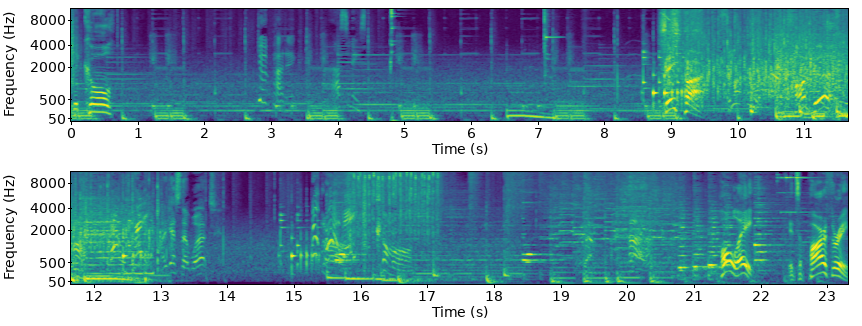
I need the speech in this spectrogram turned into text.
Keep it cool. Don't panic. Nice and easy. Safe par. All good. That great. I guess that works. Not eh? Come on. Hole eight. It's a par three.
